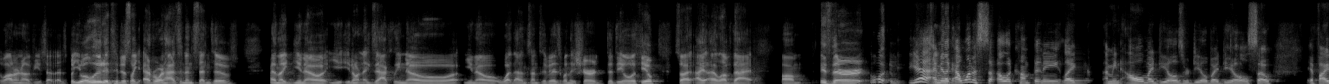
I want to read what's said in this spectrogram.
Well, I don't know if you said this, but you alluded to just like everyone has an incentive, and like you know, you, you don't exactly know, you know, what that incentive is when they share the deal with you. So I I love that. Um, is there? Well, yeah, I mean, like I want to sell a company. Like, I mean, all my deals are deal by deal. So if I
